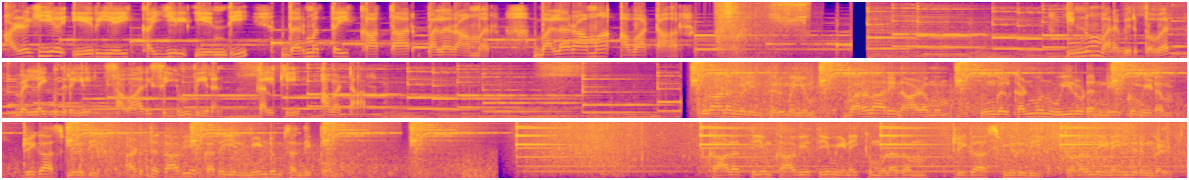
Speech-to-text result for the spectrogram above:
அழகிய ஏரியை கையில் ஏந்தி தர்மத்தை காத்தார் பலராமர். பலராம அவாட்டார் இன்னும் வரவிருப்பவர் வெள்ளை குதிரையில் சவாரி செய்யும் வீரன். கல்கி அவட்டார் புராணங்களின் பெருமையும் வரலாறின் ஆழமும் உங்கள் கண்முன் உயிருடன் நிற்கும் இடம். ட்ரிகா ஸ்மிருதி அடுத்த காவிய கதையில் மீண்டும் சந்திப்போம். காலத்தையும் காவியத்தையும் இணைக்கும் உலகம் ட்ரிகா ஸ்மிருதி. தொடர்ந்து இணைந்திருங்கள்.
